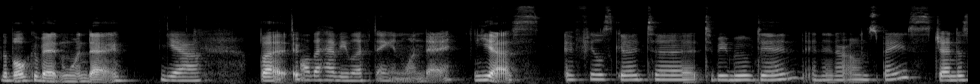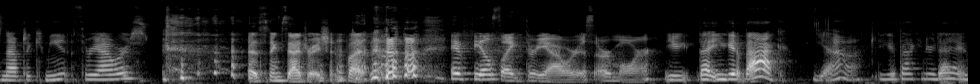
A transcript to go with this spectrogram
the bulk of it in one day. Yeah. But if All the heavy lifting in one day. Yes, it feels good to to be moved in and in our own space. Jen doesn't have to commute three hours. That's an exaggeration, but It feels like three hours or more. you that you get back. Yeah. You get back in your day.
